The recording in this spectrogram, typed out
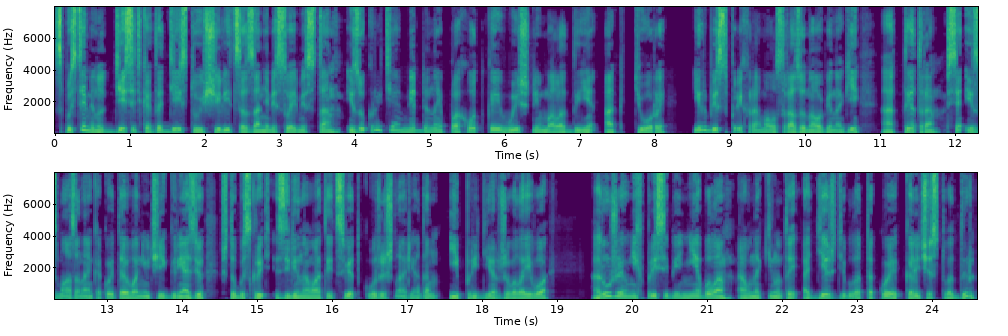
Спустя минут десять, когда действующие лица заняли свои места, из укрытия медленной походкой вышли молодые актеры. Ирбис прихрамывал сразу на обе ноги, а Тетра, вся измазанная какой-то вонючей грязью, чтобы скрыть зеленоватый цвет кожи, шла рядом и придерживала его – Оружия у них при себе не было, а в накинутой одежде было такое количество дыр,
